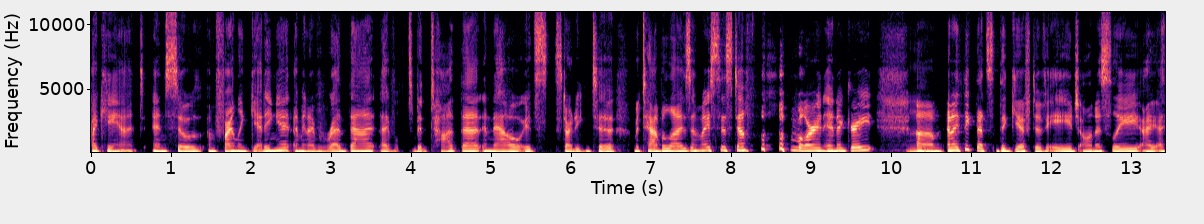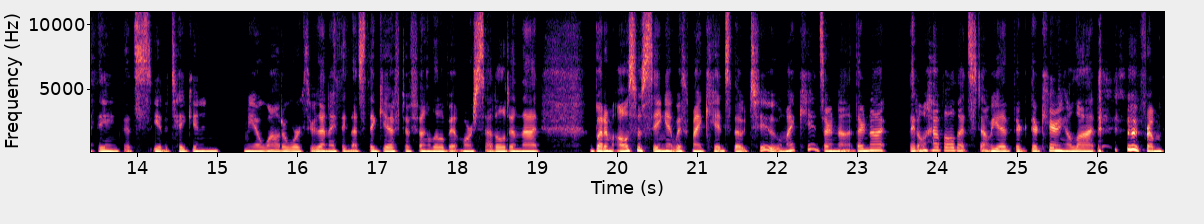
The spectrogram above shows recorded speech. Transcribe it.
I can't. And so I'm finally getting it. I mean, I've read that, I've been taught that, and now it's starting to metabolize in my system more and integrate. Mm. Um, and I think that's the gift of age, honestly. I, I think that's, you know, taken me a while to work through that. And I think that's the gift of feeling a little bit more settled in that. But I'm also seeing it with my kids though, too. My kids are not, they're not they don't have all that stuff. Yeah, they're they're carrying a lot from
